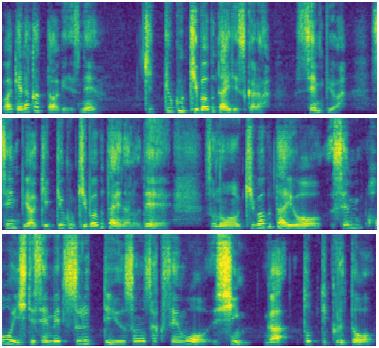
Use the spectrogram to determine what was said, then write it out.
わけなかったわけですね。結局騎馬部隊ですから戦費は。戦費は結局騎馬部隊なのでその騎馬部隊を包囲して殲滅するっていうその作戦を秦が取ってくると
